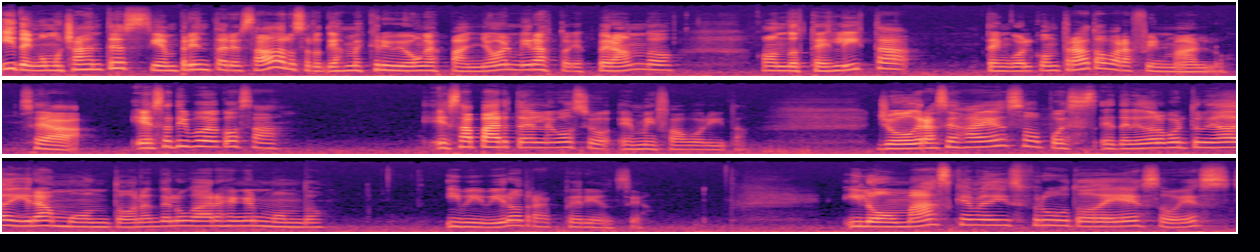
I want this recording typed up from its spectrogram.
Y tengo mucha gente siempre interesada. Los otros días me escribió un español, mira, estoy esperando. Cuando estés lista, tengo el contrato para firmarlo. O sea, ese tipo de cosas, esa parte del negocio es mi favorita. Yo gracias a eso, pues he tenido la oportunidad de ir a montones de lugares en el mundo y vivir otra experiencia. Y lo más que me disfruto de eso es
